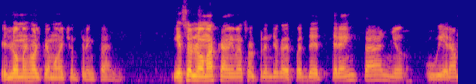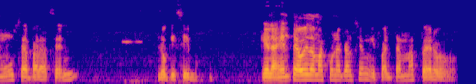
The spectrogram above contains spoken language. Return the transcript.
es lo mejor que hemos hecho en 30 años. Y eso es lo más que a mí me sorprendió, que después de 30 años hubiera musa para hacer lo que hicimos. Que la gente ha oído más que una canción y faltan más, pero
